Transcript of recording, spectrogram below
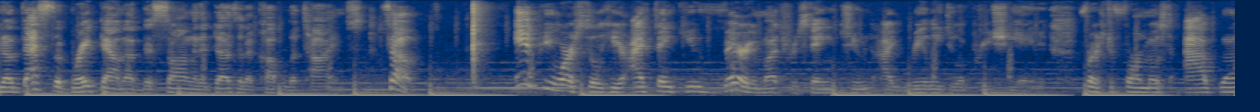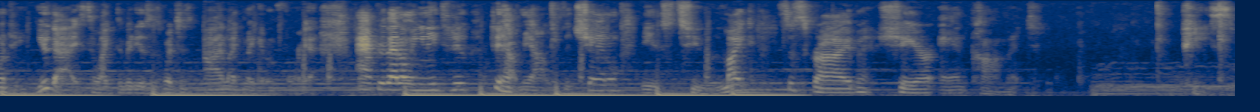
You know, that's the breakdown of this song, and it does it a couple of times. So, if you are still here, I thank you very much for staying tuned. I really do appreciate it. First and foremost, I want you guys to like the videos as much as I like making them for you. After that, all you need to do to help me out with the channel is to like, subscribe, share, and comment. Peace.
